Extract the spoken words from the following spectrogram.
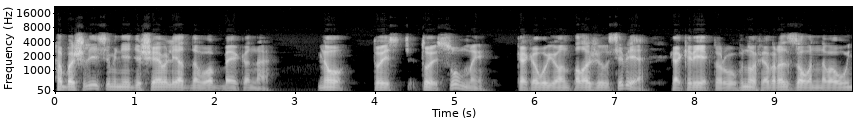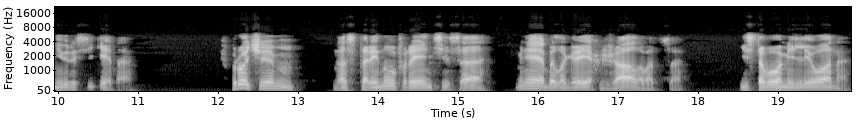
обошлись мне дешевле одного бекона. Ну, то есть той суммы, каковую он положил себе, как ректору вновь образованного университета. Впрочем, на старину Фрэнсиса мне было грех жаловаться. Из того миллиона,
